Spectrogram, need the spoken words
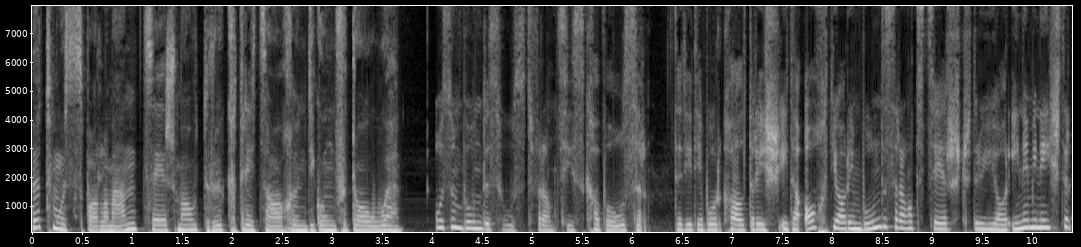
Heute muss das Parlament zuerst mal die Rücktrittsankündigung verdauen. Aus dem Bundeshaus Franziska Boser. Der Didier Burkhalter war in den acht Jahren im Bundesrat zuerst drei Jahre Innenminister,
